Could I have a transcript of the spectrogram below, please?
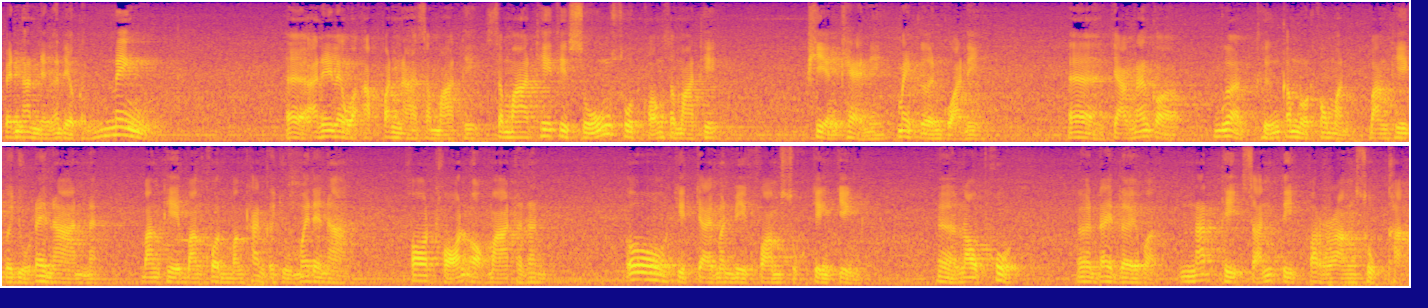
เป็นอันหนึ่งอันเดียวกันเน่งเอออันนี้เรียกว่าอัปปนาสมาธิ สมาธิที่สูงสุดของสมาธิ เพียงแค่นี้ไม่เกินกว่านี้เออจากนั้นก็เมื่อถึงกำหนดของมัน บางทีก็อยู่ได้นานนะบางทีบางคนบางท่านก็อยู่ไม่ได้นาน พอถอนออกมาเท่านั้น โอ้จิตใจมันมีความสุขจริง ๆ เเราพูดได้เลยว่า นัตติสันติปรังสุขขัง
